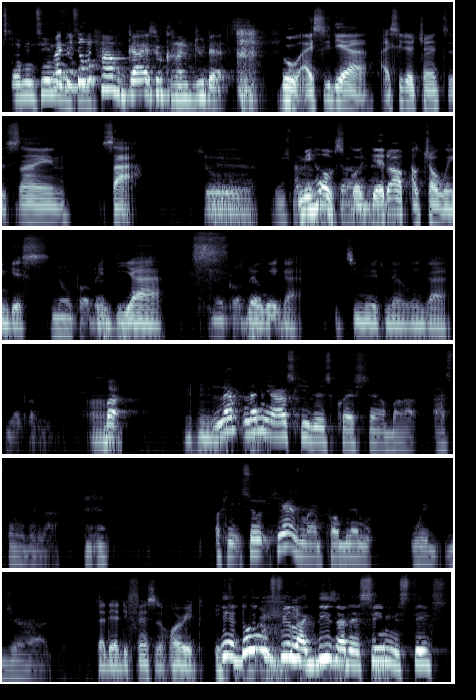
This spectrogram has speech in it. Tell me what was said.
17. But they 18. don't have guys who can do that. Though I see there, I see they're trying to sign Sa. So Yeah, I mean might helps be because time, they yeah. don't have actual wingers. No When problem. they are No problem. not winger. Continue with no winger. No problem. Um, But mhm. let, let me ask you this question about Aston Villa. Mhm. Okay, so here's my problem with Gerrard. that their defense is horrid. Yeah, don't you feel like these are the same mistakes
